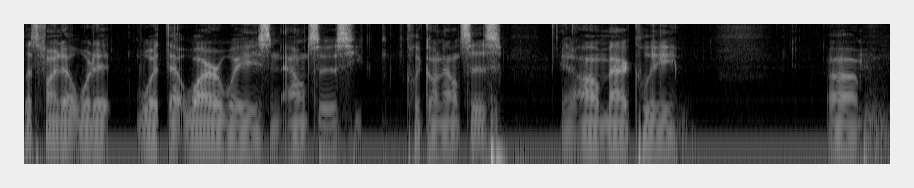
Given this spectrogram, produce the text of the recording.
Let's find out what it what that wire weighs in ounces. You click on ounces and it automatically um,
